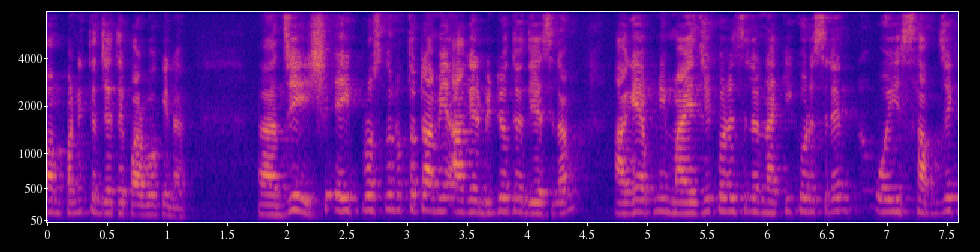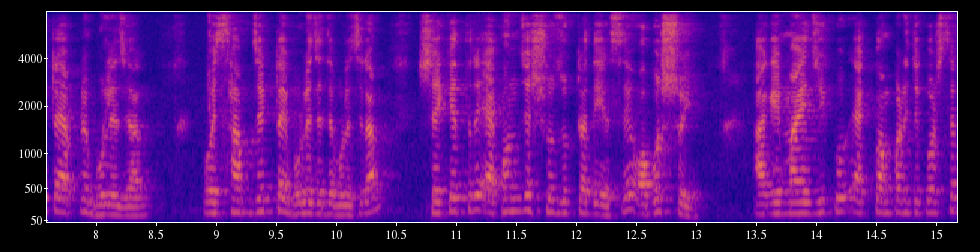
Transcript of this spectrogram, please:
কোম্পানিতে যেতে পারব কিনা? জি এই প্রশ্নের উত্তরটা আমি আগের ভিডিওতে দিয়েছিলাম। আগে আপনি মাইজি করেছিলেন না কি করেছিলেন, ওই সাবজেক্টটা আপনি ভুলে যান। ওই সাবজেক্টটাই ভুলে যেতে বলেছিলাম। সেক্ষেত্রে এখন যে সুযোগটা দিয়েছে, অবশ্যই। আগে মাইজি এক কোম্পানিতে করছেন,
